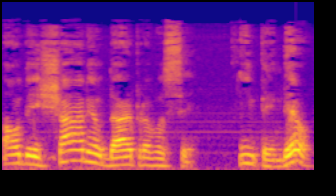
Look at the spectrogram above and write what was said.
ao deixar eu dar para você. Entendeu?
